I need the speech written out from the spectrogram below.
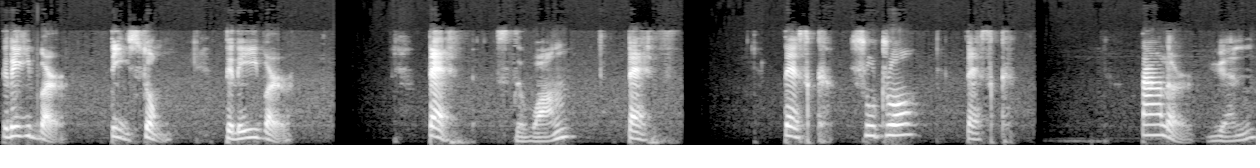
deliver 递送 deliver death 死亡 death desk 书桌 desk dollar 元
